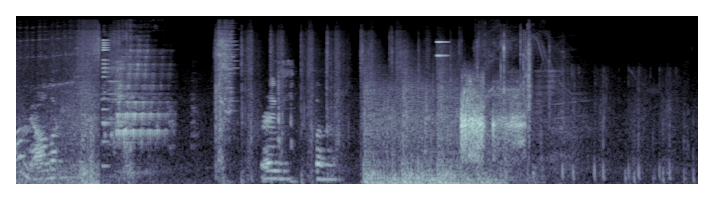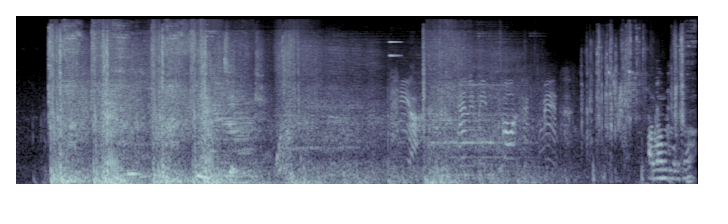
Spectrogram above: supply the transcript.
Tamam ya Allah. Resist sanırım. Adam burada.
